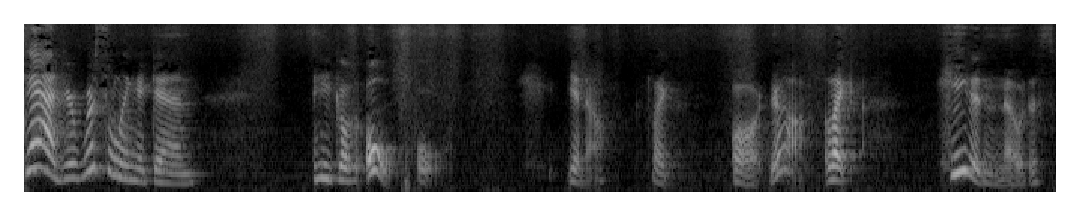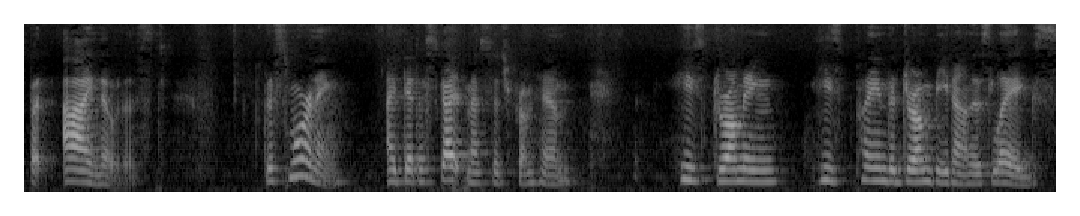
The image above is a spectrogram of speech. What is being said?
Dad, you're whistling again. And he goes, Oh, oh. You know, it's like, Oh, yeah. Like, he didn't notice, but I noticed. This morning, I get a Skype message from him. He's drumming, he's playing the drum beat on his legs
